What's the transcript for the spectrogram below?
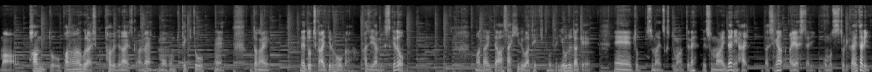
まあ、パンとバナナぐらいしか食べてないですからね。もうほんと適当。ね、お互い、ね、どっちか空いてる方が家事やんですけど、まあ大体朝昼は適当で、夜だけ、えー、ちょっと妻に作ってもらってね。で、その間に、はい、私があやしたり、おむつ取り替えたり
